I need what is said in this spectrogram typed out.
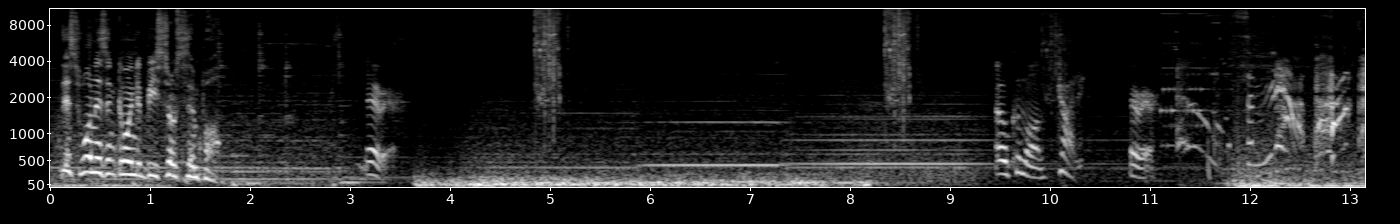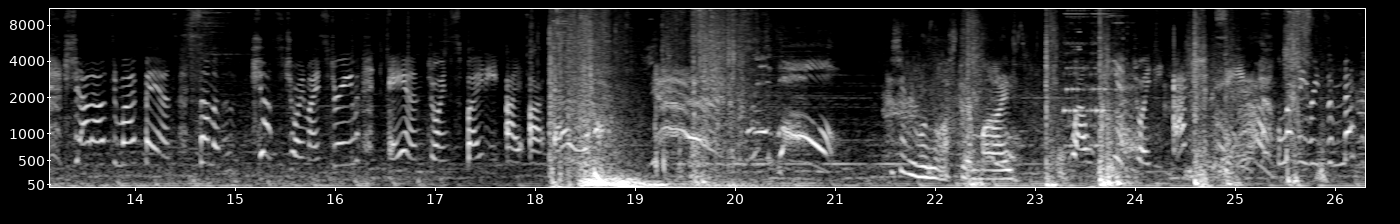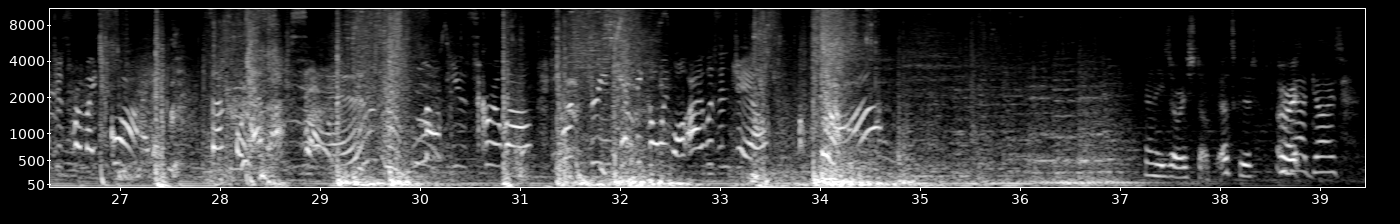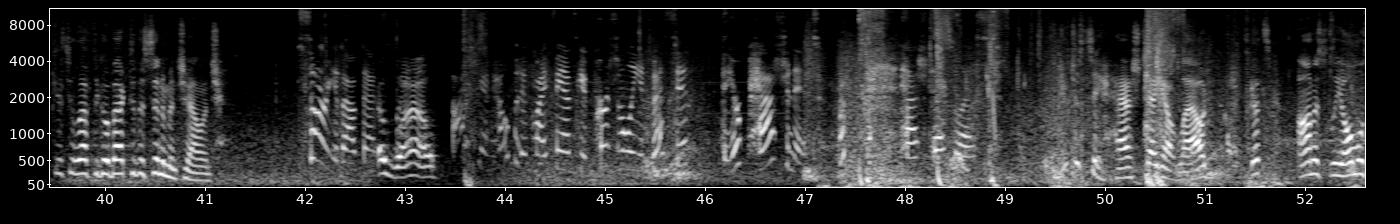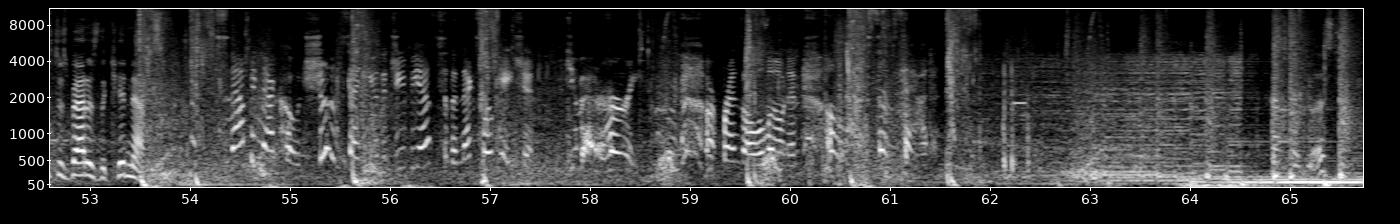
This one isn't going to be so simple. There we are. Oh, come on. Got it. There we are. Snap! Shout out to my fans, some of who just joined my stream and joined Spidey IRL. Yes! Screwball! Has everyone lost their mind? While we enjoy the action scene, let me read some messages from my squad. Thug Forever says, Love you, Screwball. Your stream kept me going while I was in jail. Aw. And he's already stuck. That's good. Too Alright. bad, guys. Guess you'll have to go back to the cinnamon challenge. Sorry about that. Oh, wow. I can't help it if my fans get personally invested. They're passionate. hashtag blessed. Did you just say hashtag out loud? That's honestly almost as bad as the kidnaps. Snapping that code should have sent you the GPS to the next location. You better hurry. Our friend's all alone and, oh, so sad. Hashtag blessed.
